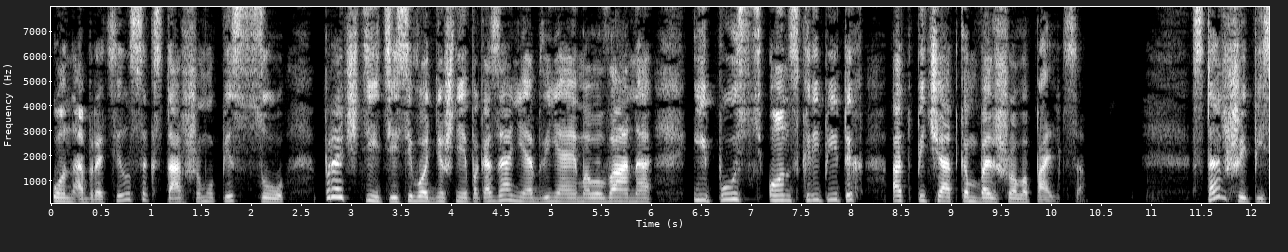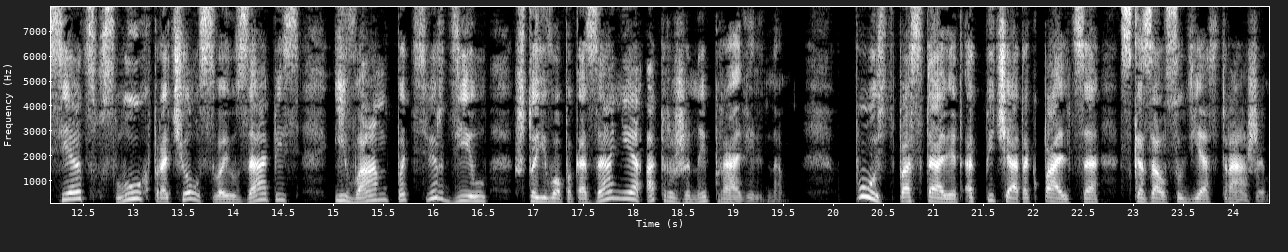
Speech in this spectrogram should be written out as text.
Он обратился к старшему писцу. «Прочтите сегодняшние показания обвиняемого Вана, и пусть он скрепит их отпечатком большого пальца». Старший писец вслух прочел свою запись, Иван подтвердил, что его показания отражены правильно. «Пусть поставит отпечаток пальца», — сказал судья стражи.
